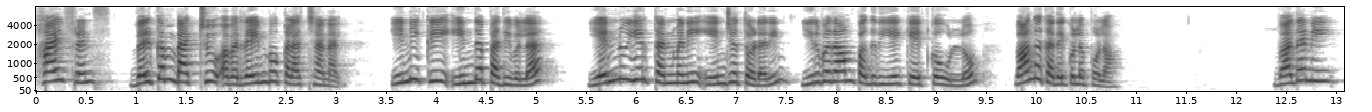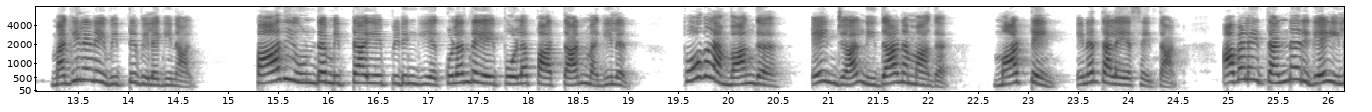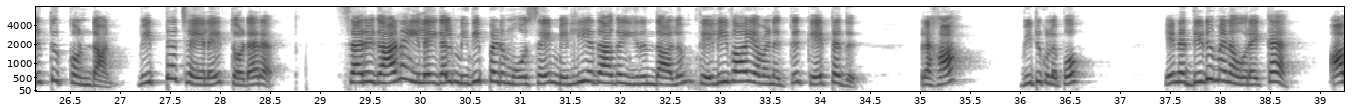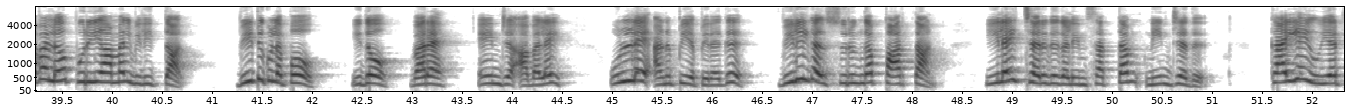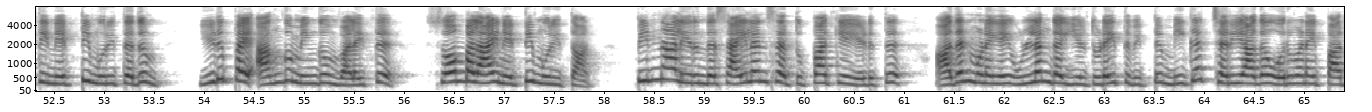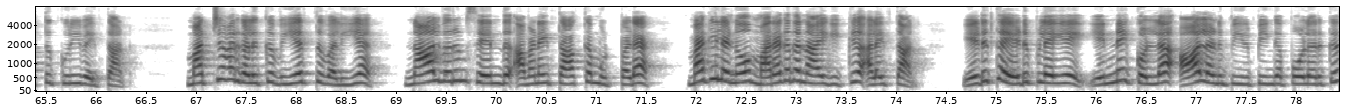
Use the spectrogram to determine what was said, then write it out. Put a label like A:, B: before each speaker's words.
A: Hi friends welcome back to our rainbow colour channel இன்னைக்கு இந்த பதிவில் என்னுயிர் கண்மணி என்ற தொடரின் இருபதாம் பகுதியை கேட்க உள்ளோம். வாங்க கதைக்குள்ள போலாம். வதனி மகிழனை விட்டு விலகினாள். பாதி உண்ட மிட்டாயை பிடுங்கிய குழந்தையைப் போல பார்த்தான் மகிழன். போகலாம் வாங்க என்றால் நிதானமாக. மாட்டேன் என தலையசைத்தான். அவளை தன்னருகே இழுத்து கொண்டான். விட்ட செயலை தொடர சருகான இலைகள் மிதிப்படும் ஓசை மெல்லியதாக இருந்தாலும் தெளிவாய் அவனுக்கு கேட்டது. பிரகா வீட்டுக்குள்ள போ. என திடுமென உரைக்க அவளோ புரியாமல் விழித்தாள். வீட்டுக்குள்ள போ. இதோ வர என்ற அவளை உள்ளே அனுப்பிய பிறகு விழிகள் சுருங்க பார்த்தான். இலைச்சருகுகளின் சத்தம் நின்றது. கையை உயர்த்தி நெட்டி முறித்ததும் இடுப்பை அங்கும் இங்கும் வளைத்து சோம்பலாய் நெட்டி முறித்தான். பின்னால் இருந்த சைலன்சர் துப்பாக்கியை எடுத்து அதன் முனையை உள்ளங்கையில் துடைத்துவிட்டு மிகச் சரியாக ஒருவனை பார்த்து குறிவைத்தான் மற்றவர்களுக்கு வியர்த்து வலிய நால்வரும் சேர்ந்து அவனை தாக்க முற்பட மகிழனோ மரகத நாயகிக்கு அழைத்தான். எடுத்த எடுப்பிலேயே என்னை கொல்ல ஆள் அனுப்பியிருப்பீங்க போல இருக்கு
